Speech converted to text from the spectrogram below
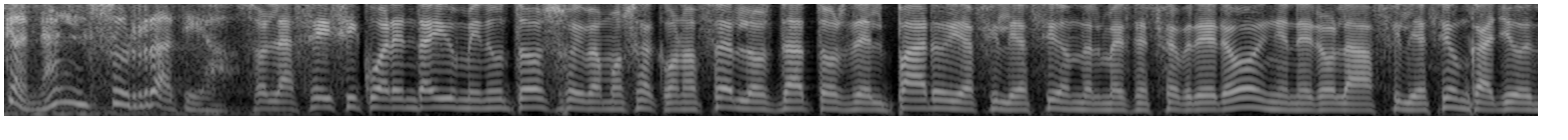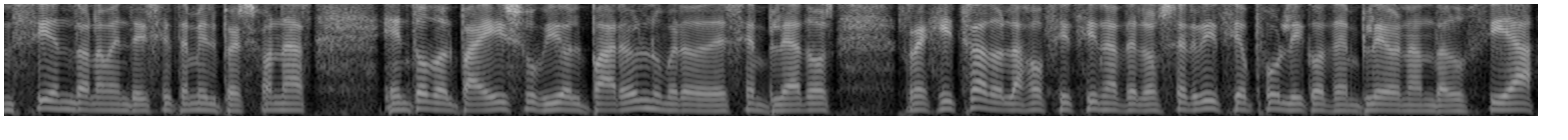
Canal Sur Radio. Son las 6 y 41 minutos. Hoy vamos a conocer los datos del paro y afiliación del mes de febrero. En enero la afiliación cayó en 197.000 personas en todo el país. Subió el paro. El número de desempleados registrados en las oficinas de los servicios públicos de empleo en Andalucía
